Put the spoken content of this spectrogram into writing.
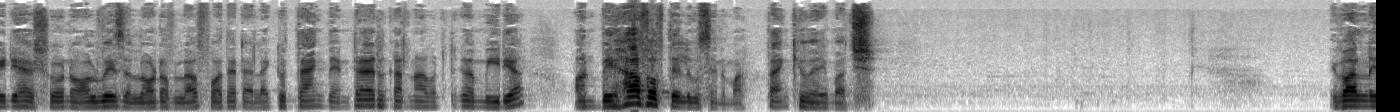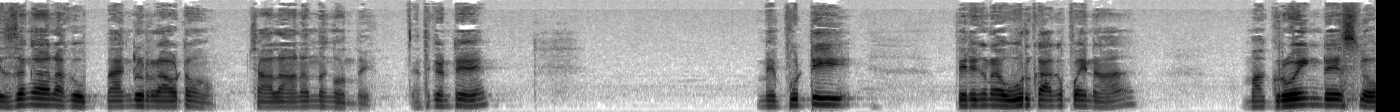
media has shown always a lot of love for that I like to thank the entire Karnataka media on behalf of Telugu cinema thank you very much ఇవాళ నిజంగా నాకు బెంగళూరు రావటం చాలా ఆనందంగా ఉంది. ఎందుకంటే మేము పుట్టి పెరిగిన ఊరు కాకపోయినా మా గ్రోయింగ్ డేస్లో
